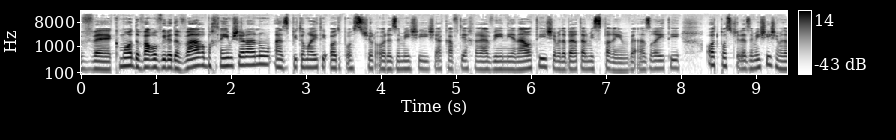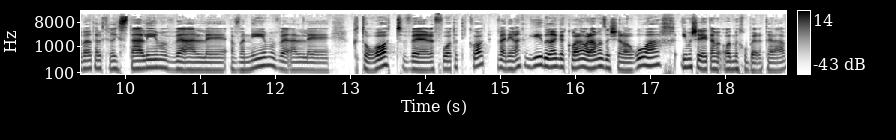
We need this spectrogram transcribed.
וכמו דבר הוביל לדבר בחיים שלנו, אז פתאום ראיתי עוד פוסט של עוד איזה מישהי שעקבתי אחריה והיא עניינה אותי, שמדברת על מספרים, ואז ראיתי עוד פוסט של איזה מישהי שמדברת על קריסטלים ועל uh, אבנים ועל uh, קטורות ורפואות עתיקות, ואני רק אגיד, רגע, כל העולם הזה של הרוח, אימא שלי הייתה מאוד מחוברת אליו,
